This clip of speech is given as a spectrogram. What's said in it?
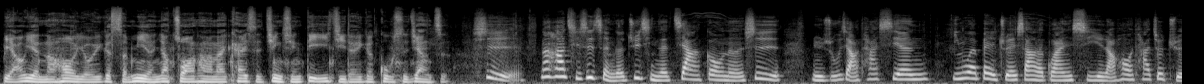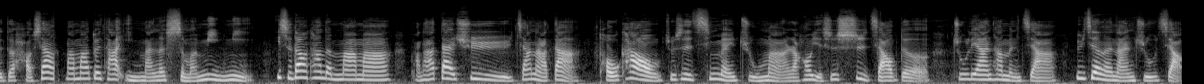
表演，然后有一个神秘人要抓他，来开始进行第一集的一个故事，这样子。是，那它其实整个剧情的架构呢，是女主角她先因为被追杀的关系，然后她就觉得好像妈妈对她隐瞒了什么秘密。一直到他的妈妈把他带去加拿大投靠，就是青梅竹马，然后也是世交的朱利安他们家遇见了男主角，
